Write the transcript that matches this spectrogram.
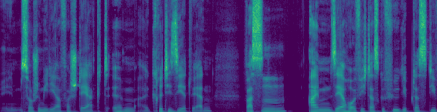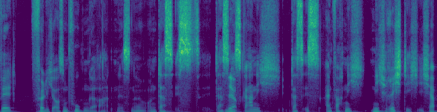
im Social Media verstärkt ähm, kritisiert werden, was Mhm. einem sehr häufig das Gefühl gibt, dass die Welt völlig aus dem Fugen geraten ist. Ne? Und das ist, das Ja. ist gar nicht, das ist einfach nicht, nicht richtig. Ich habe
